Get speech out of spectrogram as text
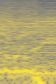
Hollywood.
